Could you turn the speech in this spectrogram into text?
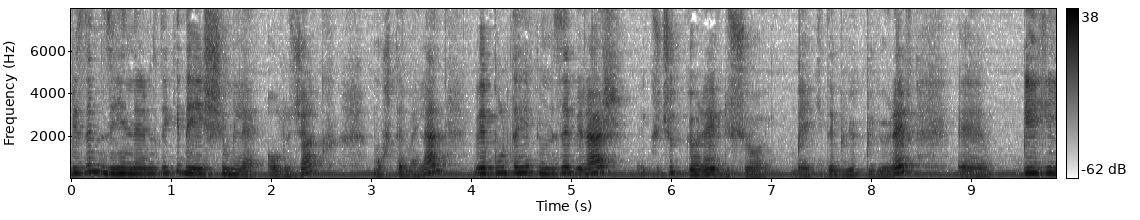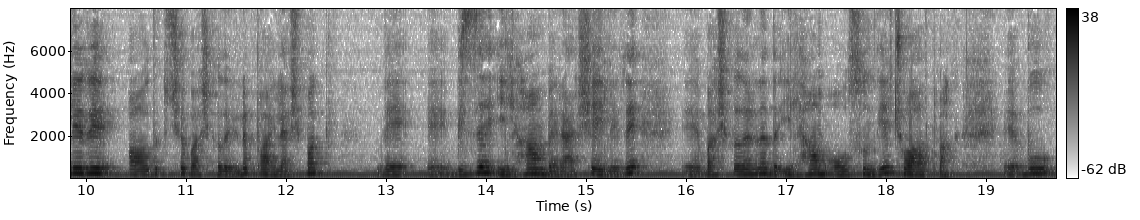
bizim zihinlerimizdeki değişimle olacak muhtemelen ve burada hepimize birer küçük görev düşüyor. Belki de büyük bir görev. E, bilgileri aldıkça başkalarıyla paylaşmak ve e, bize ilham veren şeyleri e, başkalarına da ilham olsun diye çoğaltmak. E, bu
